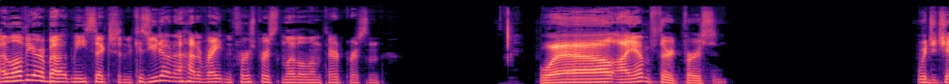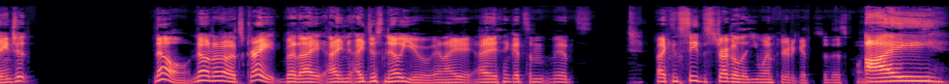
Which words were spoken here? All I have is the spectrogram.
I love your about me section because you don't know how to write in first person, let alone third person. Well, I am third person. Would you change it? No, no, no, no. It's great, but I, I, I just know you, and I, I think it's, um, it's. I can see the struggle that you went through to get to this point. I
